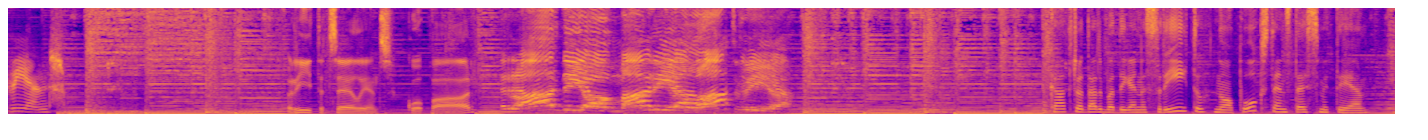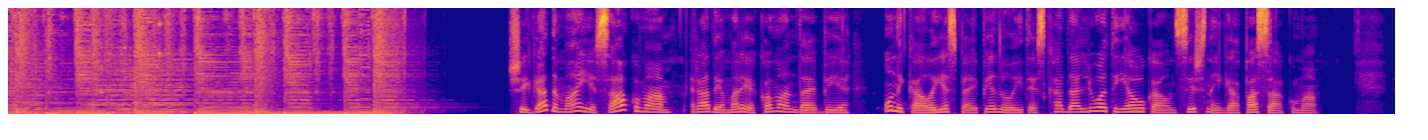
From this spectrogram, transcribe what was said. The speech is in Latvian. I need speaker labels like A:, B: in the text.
A: viens.
B: Rīta cēliens kopā ar
C: Radio Marija Latvija!
D: Katru darba dienas rītu no pulkstens desmitiem.
E: Šī gada maija sākumā Radio Marija komandai bija unikāla iespēja piedalīties kādā ļoti jaukā un sirsnīgā pasākumā.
